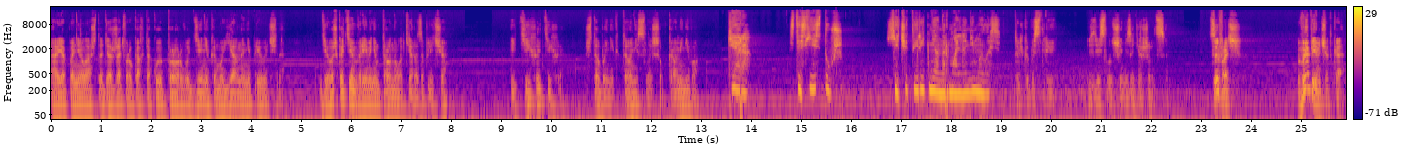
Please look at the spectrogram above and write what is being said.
А я поняла, что держать в руках такую прорву денег ему явно непривычно. Девушка тем временем тронула Кера за плечо. И тихо-тихо, чтобы никто не слышал, кроме него. Кера, здесь есть душ. Я четыре дня нормально не мылась. Только быстрее. Здесь лучше не задерживаться. Цифрач! Выпьем чутка!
